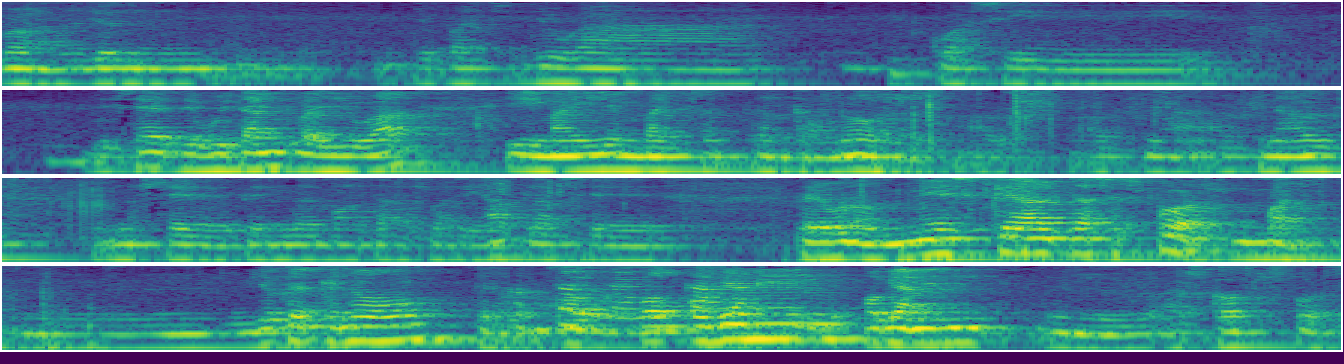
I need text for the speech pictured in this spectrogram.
bueno, jo vaig jugar quasi 17, 18 anys vaig jugar i mai em vaig trencar un os. Al, al, final, al final no sé, depèn de moltes variables que... però bueno, més que altres esports bueno, mm, jo crec que no però Com tot una o- o- òbviament, òbviament mm, els cops pues,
